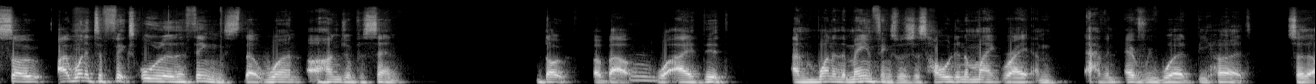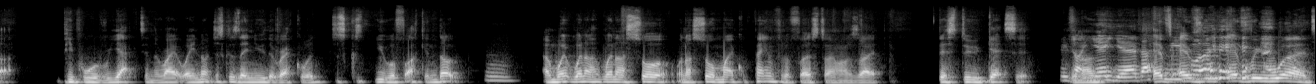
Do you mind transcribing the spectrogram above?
so I wanted to fix all of the things that weren't hundred percent dope about mm. what I did, and one of the main things was just holding the mic right and having every word be heard, so that people would react in the right way, not just because they knew the record, just because you were fucking dope. Mm. And when, when I when I saw when I saw Mikill Pane for the first time, I was like, this dude gets it. He's You like, know? yeah, yeah, that's every, me, every, every word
